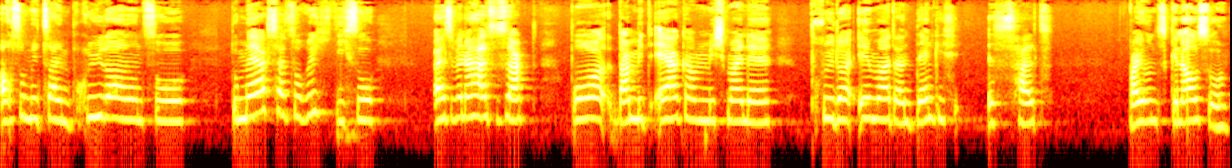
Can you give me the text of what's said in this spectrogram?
auch so mit seinen Brüdern und so. Du merkst halt so richtig so, als wenn er halt so sagt, boah, damit ärgern mich meine Brüder immer, dann denke ich, es ist halt bei uns genauso.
